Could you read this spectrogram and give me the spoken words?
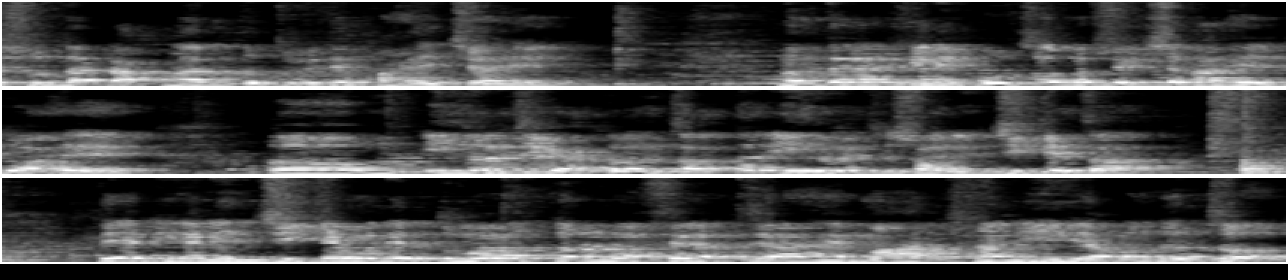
सुद्धा टाकणार आहे. तर तुम्ही ते पाहायचे आहे. नंतर या ठिकाणी पुढचा जो सेक्शन आहे तो आहे इंग्रजी व्याकरणचा तर इंग्रजी सॉरी जीकेचा त्या ठिकाणी जीके मध्ये तुम्हाला करंट अफेअर जे आहे महाराष्ट्र आणि इंडियाबद्दलचं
